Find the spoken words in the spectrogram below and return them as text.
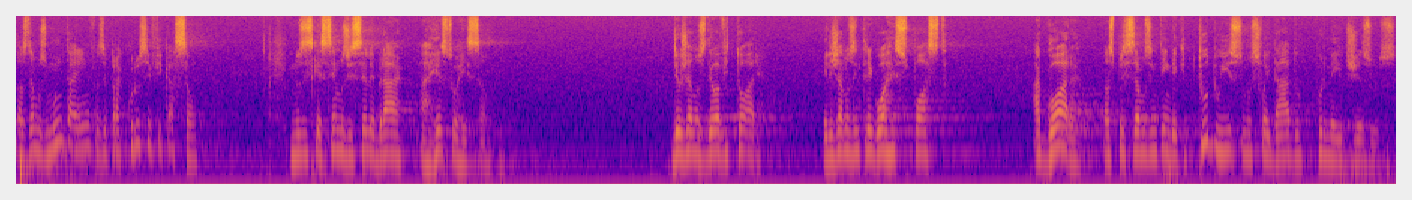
nós damos muita ênfase para a crucificação e nos esquecemos de celebrar a ressurreição. Deus já nos deu a vitória, Ele já nos entregou a resposta. Agora, nós precisamos entender que tudo isso nos foi dado por meio de Jesus.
